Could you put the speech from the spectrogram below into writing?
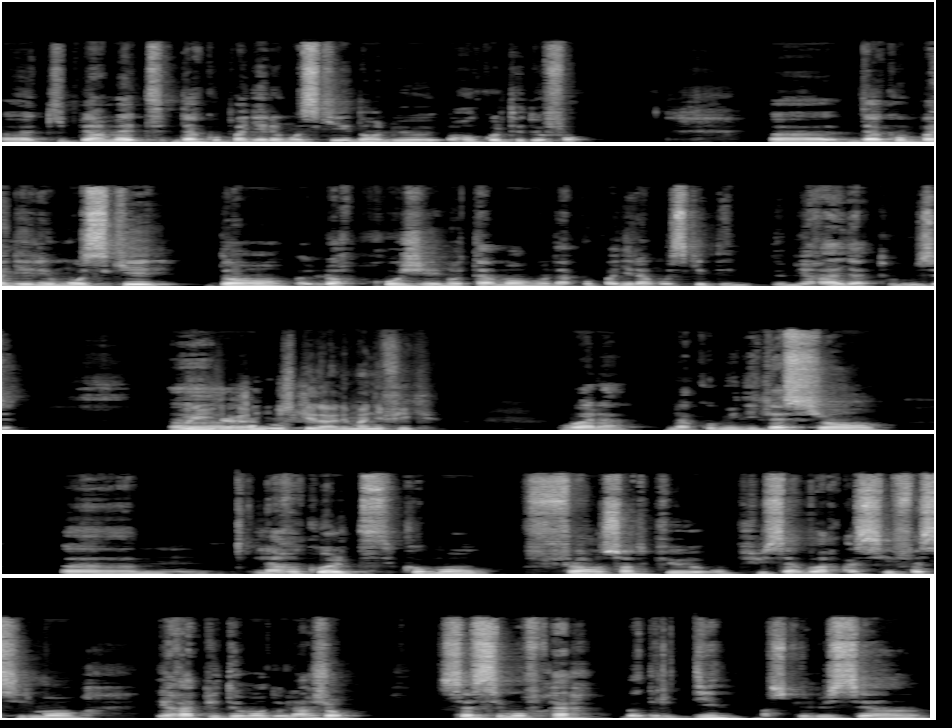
euh, qui permettent d'accompagner les mosquées dans le récolte de fonds, euh, d'accompagner les mosquées dans leurs projets. Notamment, on a accompagné la mosquée de, de Mirail à Toulouse. Oui, la euh, grande mosquée là, elle est magnifique. Voilà, la communication, euh, la récolte, comment faire en sorte que on puisse avoir assez facilement et rapidement de l'argent. Ça, c'est mon frère Badruddin, parce que lui, c'est un,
